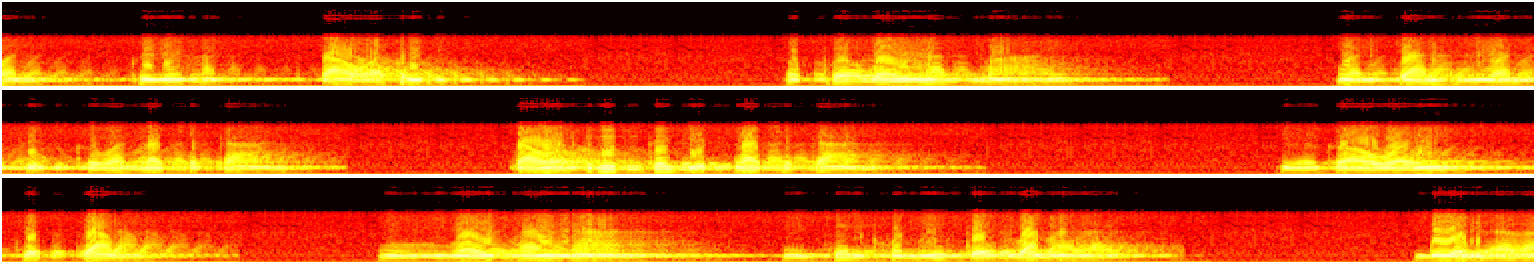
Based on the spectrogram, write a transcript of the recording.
วันจันทร์ถึงวันพฤหัสเสาร์อาทิตย์ก็เพราะไว้นัดหมาย วันจันทร์ถึงวันศุกร์ก็วันราชการเสาร์อาทิตย์ก็หยุดราชการแล้วก็เอาไว้จดจำไว้ใช้งานเช่นคนนี้เกิดวันอะไร เดือนอะไร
